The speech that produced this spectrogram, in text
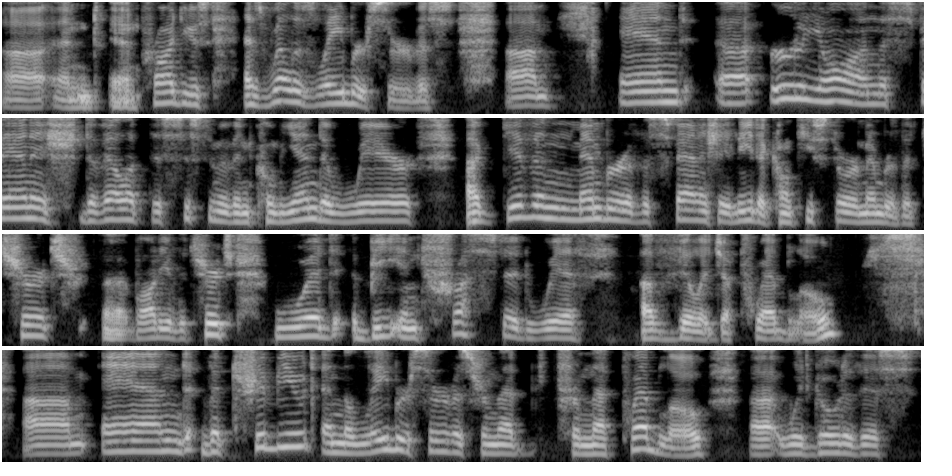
uh, and and produce, as well as labor service. Um, and uh, early on, the Spanish developed this system of encomienda where a given member of the Spanish elite, a conquistador, a member of the church, uh, body of the church, would be entrusted with a village, a pueblo, um, and the tribute and the labor service from that from that pueblo uh, would go to this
